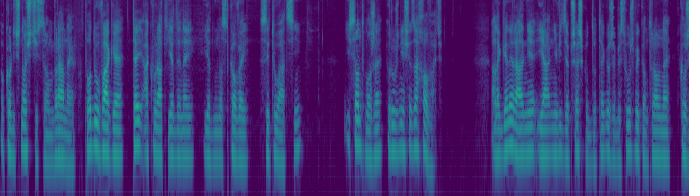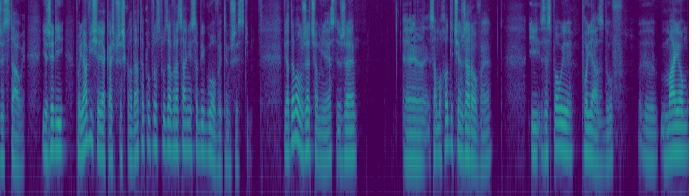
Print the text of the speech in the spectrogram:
Okoliczności są brane pod uwagę tej akurat jednej jednostkowej sytuacji i sąd może różnie się zachować. Ale generalnie ja nie widzę przeszkód do tego, żeby służby kontrolne korzystały. Jeżeli pojawi się jakaś przeszkoda, to po prostu zawracanie sobie głowy tym wszystkim. Wiadomą rzeczą jest, że e, samochody ciężarowe i zespoły pojazdów y, mają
